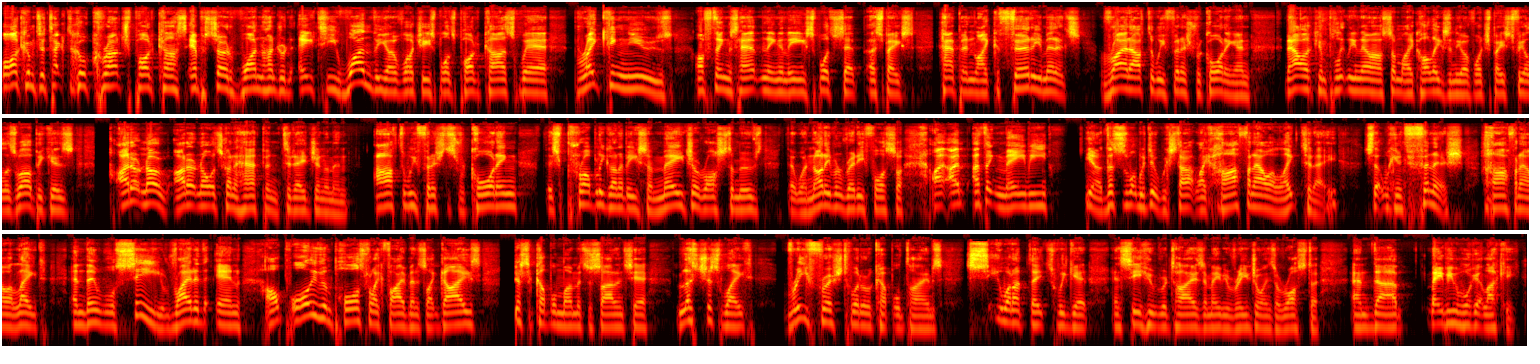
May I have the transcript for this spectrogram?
Welcome to Tactical Crouch Podcast, episode 181, the Overwatch Esports podcast, where breaking news of things happening in the esports set, uh, space happened like 30 minutes right after we finished recording. And now I completely know how some of my colleagues in the Overwatch space feel as well, because I don't know. I don't know what's going to happen today, gentlemen. After we finish this recording, there's probably going to be some major roster moves that we're not even ready for. So I, I, I think maybe you know, this is what we do. We start like half an hour late today so that we can finish half an hour late. And then we'll see right at the end. I'll, I'll even pause for like five minutes, like, guys, just a couple moments of silence here. Let's just wait, refresh Twitter a couple times, see what updates we get, and see who retires and maybe rejoins the roster. And uh, maybe we'll get lucky.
